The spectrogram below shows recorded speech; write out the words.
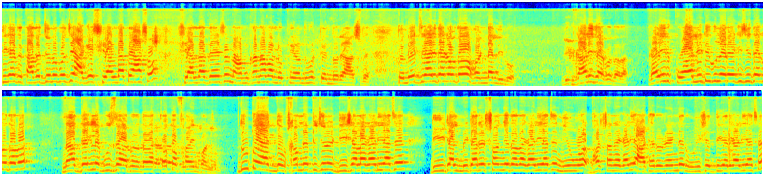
ঠিক আছে? তাদের জন্য বলছি আগে শিয়ালদাতে আসো। শিয়ালদাতে এসে নামখানা বা লক্ষ্মীকান্তপুর ট্রেন ধরে আসবে। তো নেক্সট গাড়ি দেখাও দাদা হন্ডা লিভো। গাড়ি দেখো দাদা। গাড়ির কোয়ালিটি গুলো রেখেছি দেখো দাদা। না দেখলে বুঝতে পারবে না দাদা কত ফাইন কন্ডিশন দুটো একদম সামনে পিছনে ডিশালা গাড়ি আছে ডিজিটাল মিটারের সঙ্গে দাদা গাড়ি আছে নিউ ভার্সনের গাড়ি আঠেরো রেন্ডের উনিশের দিকের গাড়ি আছে।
